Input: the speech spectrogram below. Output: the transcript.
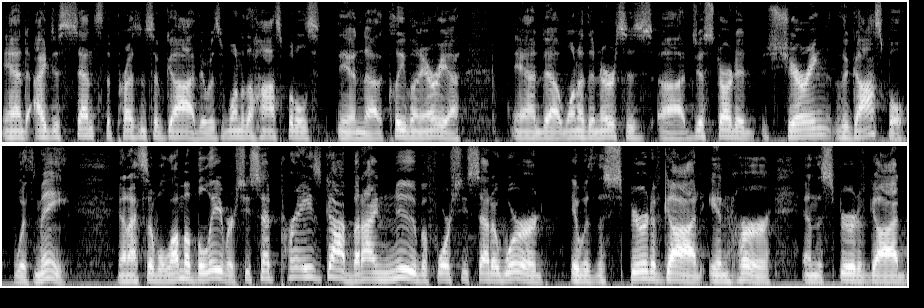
And I just sense the presence of God. There was one of the hospitals in uh, Cleveland area and uh, one of the nurses uh, just started sharing the gospel with me. And I said, Well, I'm a believer. She said, Praise God. But I knew before she said a word, it was the Spirit of God in her and the Spirit of God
